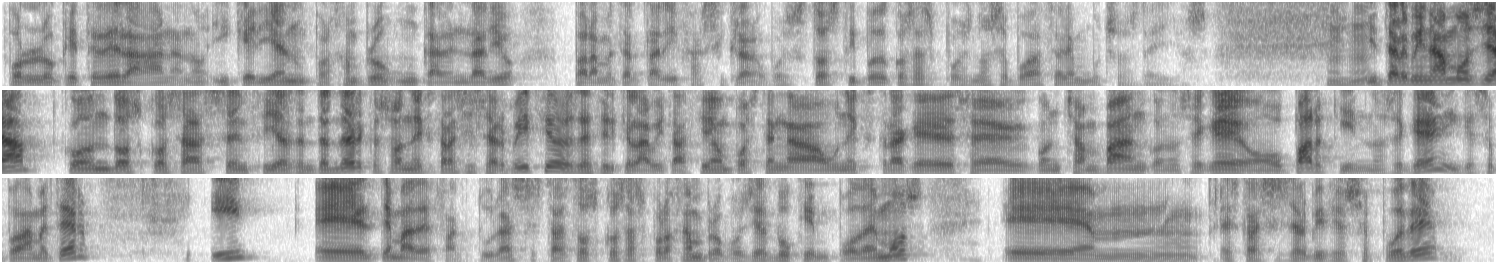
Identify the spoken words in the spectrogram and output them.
por lo que te dé la gana, ¿no? Y querían, por ejemplo, un calendario para meter tarifas. Y claro, pues estos tipos de cosas pues no se puede hacer en muchos de ellos. Y terminamos ya con dos cosas sencillas de entender, que son extras y servicios, es decir, que la habitación pues tenga un extra que es eh, con champán, con no sé qué, o parking, no sé qué, y que se pueda meter. Y eh, el tema de facturas. Estas dos cosas, por ejemplo, pues JetBooking podemos, eh, extras y servicios se puede,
